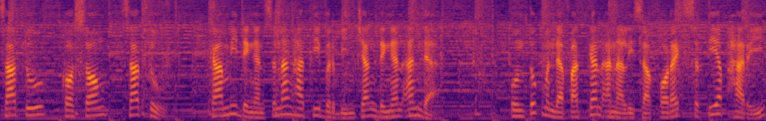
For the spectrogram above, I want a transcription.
101. Kami dengan senang hati berbincang dengan Anda. Untuk mendapatkan analisa forex setiap hari,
